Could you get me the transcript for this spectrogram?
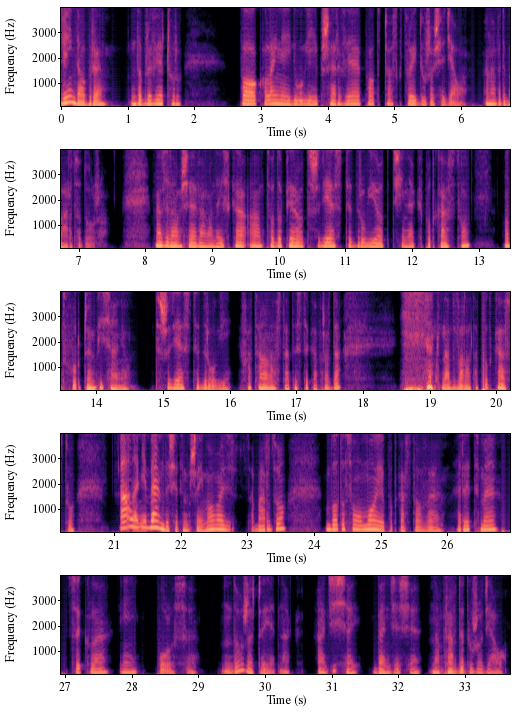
Dzień dobry, dobry wieczór. Po kolejnej długiej przerwie, podczas której dużo się działo, a nawet bardzo dużo. Nazywam się Ewa Madejska, a to dopiero 32 odcinek podcastu o twórczym pisaniu. 32. Fatalna statystyka, prawda? Jak na dwa lata podcastu. Ale nie będę się tym przejmować za bardzo, bo to są moje podcastowe rytmy, cykle i pulsy. Do rzeczy jednak. A dzisiaj będzie się naprawdę dużo działo.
